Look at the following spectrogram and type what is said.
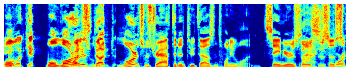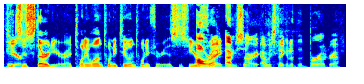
You well, look at well, Lawrence done. Lawrence was drafted in 2021, same year as So this Max. is so fourth it's year. his third year, right? 21, 22, and 23. This is year oh right, I'm sorry. I was thinking of the Burrow draft.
